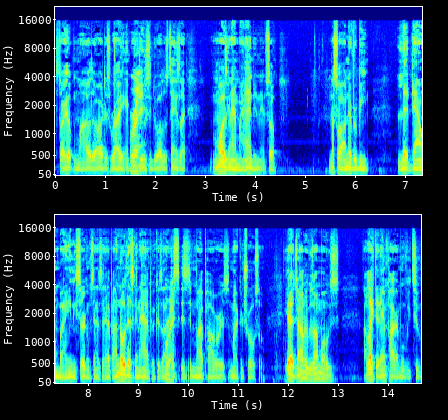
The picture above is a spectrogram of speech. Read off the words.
start helping my other artists write and Right. produce and do all those things. Like I'm always gonna have my hand in it. So that's why I'll never be let down by any circumstance that happen. I know that's gonna happen because Right. it's, it's in my power, it's in my control. So yeah, John Leguizamo. I like that Empire movie too.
